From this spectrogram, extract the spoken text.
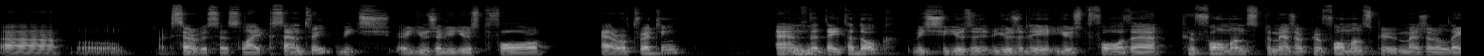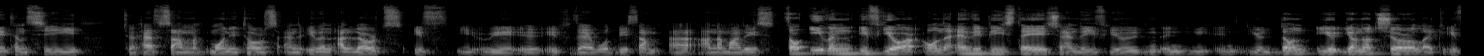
like services like Sentry, which are usually used for error tracking, and mm-hmm. the Datadog, which usually usually used for the performance to measure performance, to measure latency, to have some monitors and even alerts if we if there would be some uh, anomalies. So even if you're on the MVP stage and if you you don't you, you're not sure like if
